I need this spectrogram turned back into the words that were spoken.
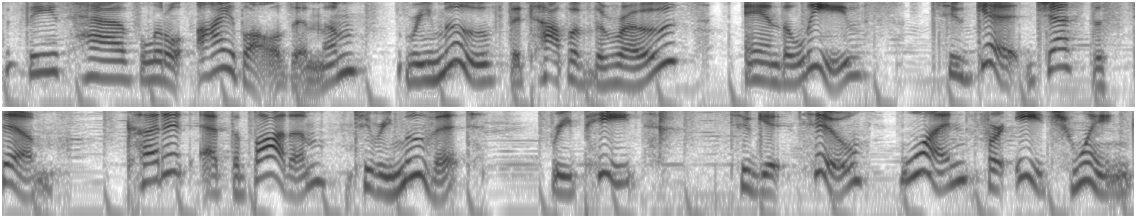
These have little eyeballs in them. Remove the top of the rose and the leaves to get just the stem. Cut it at the bottom to remove it. Repeat to get two, one for each wing.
